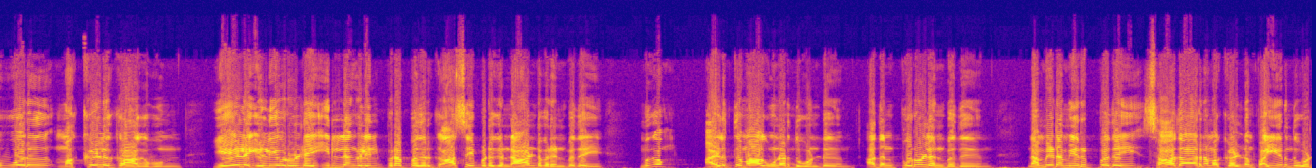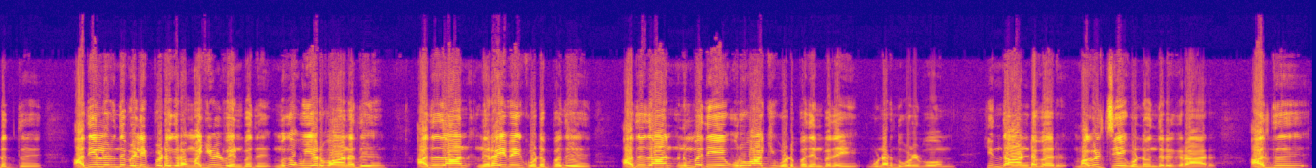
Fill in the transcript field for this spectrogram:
ஒவ்வொரு மக்களுக்காகவும் ஏழை எளியவர்களுடைய இல்லங்களில் பிறப்பதற்கு ஆசைப்படுகின்ற ஆண்டவர் என்பதை மிக அழுத்தமாக உணர்ந்து கொண்டு அதன் பொருள் என்பது நம்மிடம் இருப்பதை சாதாரண மக்களிடம் பகிர்ந்து கொடுத்து அதிலிருந்து வெளிப்படுகிற மகிழ்வு என்பது மிக உயர்வானது. அதுதான் நிறைவை கொடுப்பது. அதுதான் நிம்மதியை உருவாக்கி கொடுப்பது என்பதை உணர்ந்து கொள்வோம். இந்த ஆண்டவர் மகிழ்ச்சியை கொண்டு வந்திருக்கிறார். அது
